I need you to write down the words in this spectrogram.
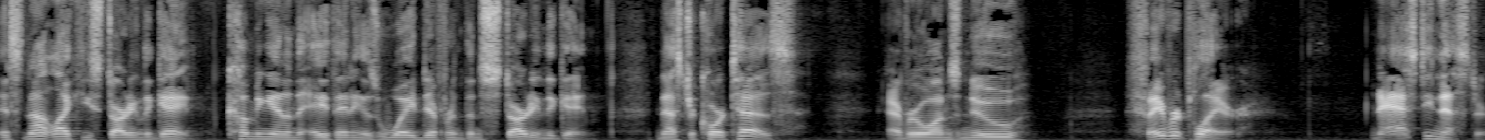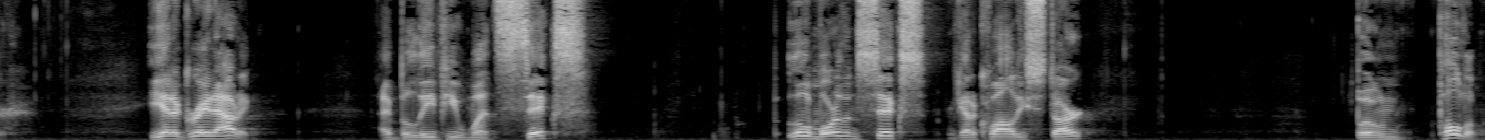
it's not like he's starting the game. Coming in in the eighth inning is way different than starting the game. Nestor Cortes, everyone's new favorite player, Nasty Nestor. He had a great outing. I believe he went six, a little more than six, got a quality start. Boone pulled him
